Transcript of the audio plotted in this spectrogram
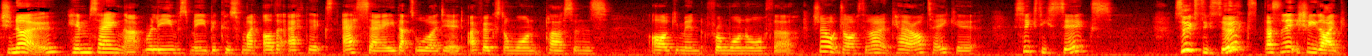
Do you know, him saying that relieves me because for my other ethics essay, that's all I did. I focused on one person's argument from one author. Do you know what, Jonathan? I don't care. I'll take it. 66? 66? That's literally like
